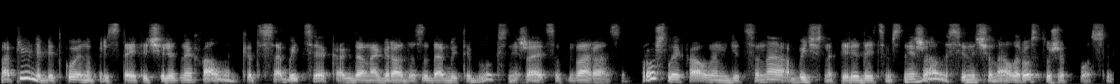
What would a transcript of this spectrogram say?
В апреле биткоину предстоит очередной халвинг. Это событие, когда награда за добытый блок снижается в два раза. Прошлые халвинги цена обычно перед этим снижалась и начинала рост уже после.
